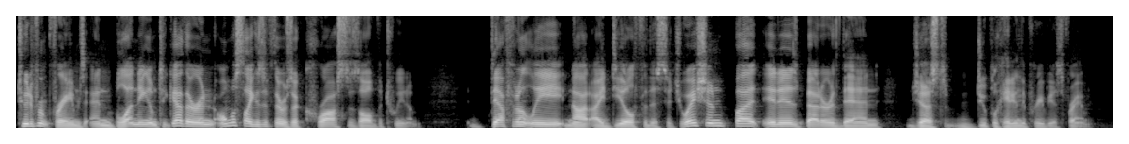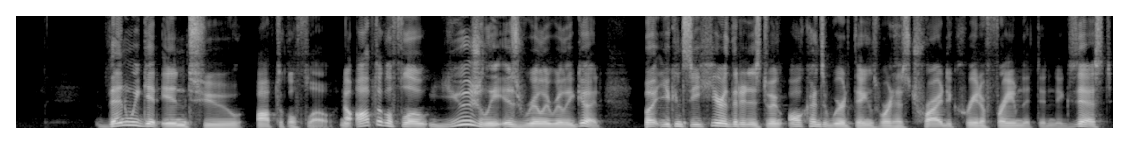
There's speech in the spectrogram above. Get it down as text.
two different frames and blending them together and almost like as if there was a cross dissolve between them. Definitely not ideal for this situation, but it is better than just duplicating the previous frame. Then we get into optical flow. Now, optical flow usually is really, really good, but you can see here that it is doing all kinds of weird things where it has tried to create a frame that didn't exist,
